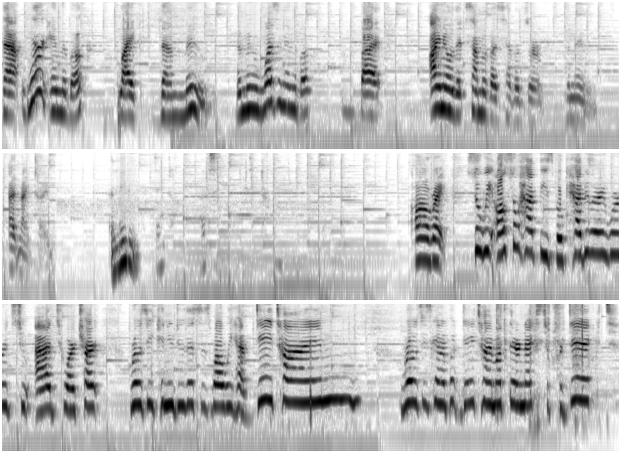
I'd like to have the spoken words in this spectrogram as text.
that weren't in the book, like the moon. The moon wasn't in the book, but I know that some of us have observed the moon at nighttime. And maybe daytime. I've seen. All right, so we also have these vocabulary words to add to our chart. Rosie, can you do this as well? We have daytime. Rosie's to put daytime up there next to predict.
